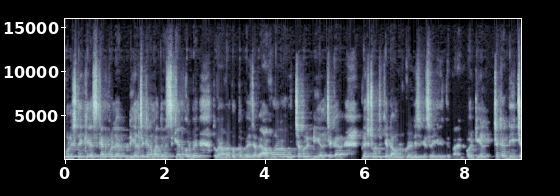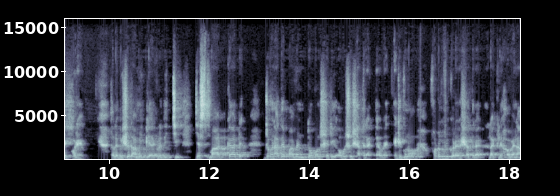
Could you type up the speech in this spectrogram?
পুলিশ দেখে স্ক্যান করলে ডিএল চেকারের মাধ্যমে স্ক্যান করবে, তখন আপনার তথ্য পেয়ে যাবে। আপনারাও ইচ্ছা করলে ডিএল চেকার প্লে স্টোর থেকে ডাউনলোড করে নিজের কাছে রেখে দিতে পারেন। ওই ডিএল চেকার দিয়ে চেক করে। তাহলে বিষয়টা আমি ক্লিয়ার করে দিচ্ছি যে স্মার্ট কার্ড যখন হাতে পাবেন তখন সেটি অবশ্যই সাথে রাখতে হবে। এটি কোনো ফটোকপি করে সাথে রাখলে হবে না।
